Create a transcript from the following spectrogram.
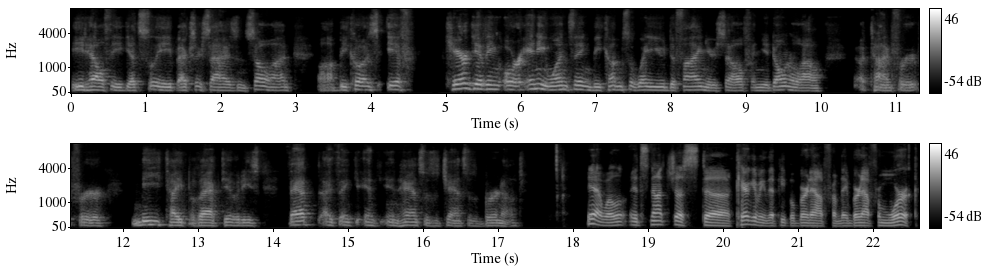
eat healthy, get sleep, exercise, and so on. Uh, because if caregiving or any one thing becomes the way you define yourself and you don't allow uh, time for for me type of activities that i think in, enhances the chances of burnout Yeah, well, it's not just uh, caregiving that people burn out from. They burn out from work,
